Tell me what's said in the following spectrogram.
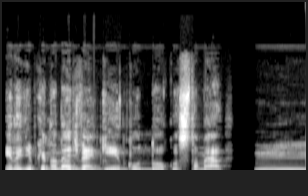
Én egyébként a 40 gén gondolkoztam el. Mm,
